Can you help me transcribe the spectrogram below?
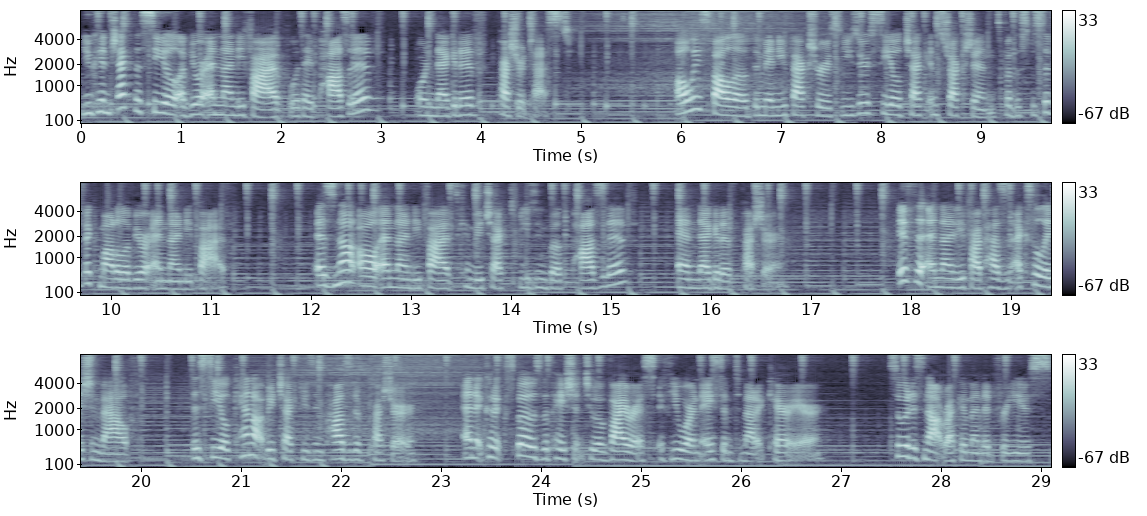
You can check the seal of your N95 with a positive or negative pressure test. Always follow the manufacturer's user seal check instructions for the specific model of your N95, as not all N95s can be checked using both positive and negative pressure. If the N95 has an exhalation valve, the seal cannot be checked using positive pressure, and it could expose the patient to a virus if you are an asymptomatic carrier, so it is not recommended for use.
